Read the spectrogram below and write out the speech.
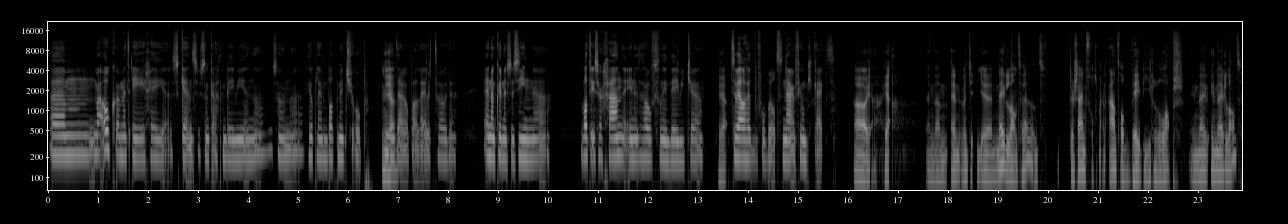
Ehm, maar ook met EEG-scans. Dus dan krijgt een baby een, zo'n heel klein badmutsje op. ja. Met daarop alle elektroden. En dan kunnen ze zien wat is er gaande in het hoofd van dit babytje. Ja. Terwijl het bijvoorbeeld naar een filmpje kijkt. Oh ja, ja. En dan, en want je, je Nederland, hè, want er zijn volgens mij een aantal babylabs in, Ne- in Nederland.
